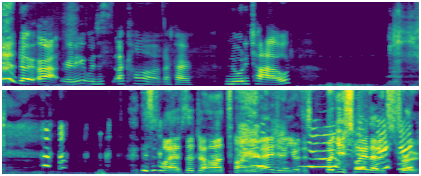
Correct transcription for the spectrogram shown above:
No, all right, ready? We're just, I can't. Okay. Naughty child. This is why I have such a hard time imagining you as this. But you swear that it's true.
